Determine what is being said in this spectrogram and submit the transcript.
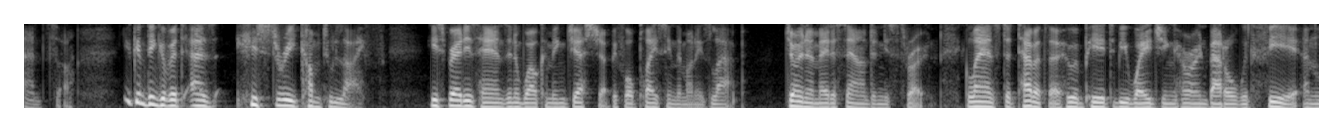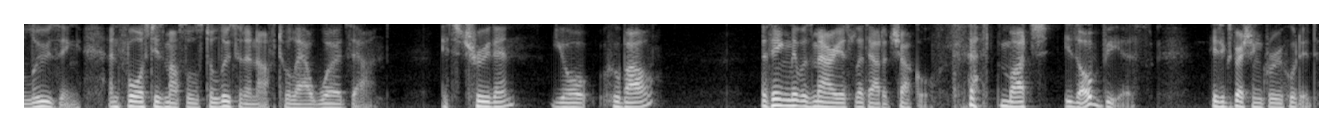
answer. You can think of it as history come to life. He spread his hands in a welcoming gesture before placing them on his lap. Jonah made a sound in his throat, glanced at Tabitha, who appeared to be waging her own battle with fear and losing, and forced his muscles to loosen enough to allow words out. It's true then? You're Hubal? The thing that was Marius let out a chuckle. that much is obvious. His expression grew hooded.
